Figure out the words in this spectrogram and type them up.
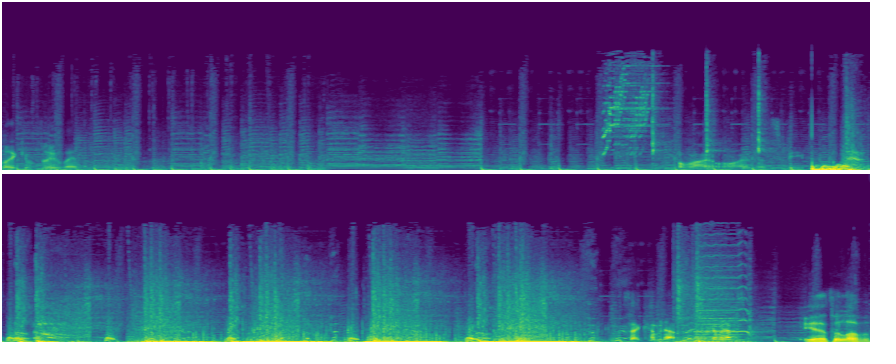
like a blue win. Alright, alright, let's be. Is that coming up? Is it coming up? yeah, the lava.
